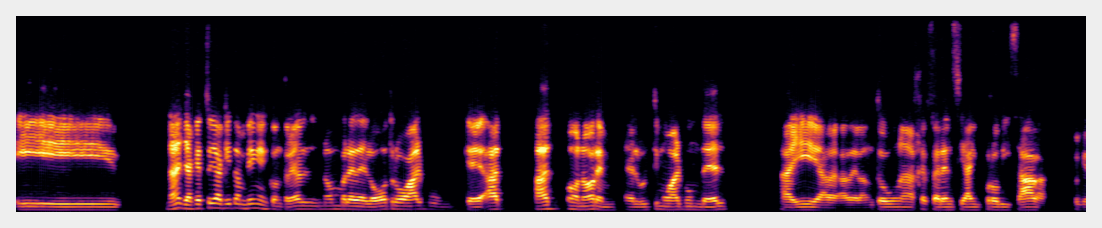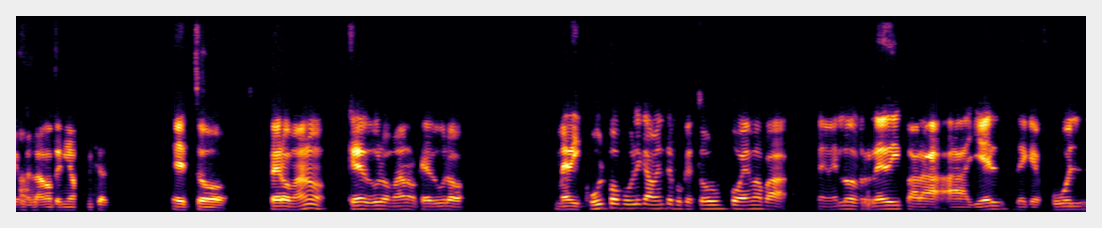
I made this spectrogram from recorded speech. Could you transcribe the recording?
Y nada, ya que estoy aquí también encontré el nombre del otro álbum, que es Ad, Ad Honorem, el último álbum de él. Ahí adelanto una referencia improvisada, porque en verdad no tenía muchas. Esto, pero mano, qué duro, mano, qué duro. Me disculpo públicamente porque esto es un poema para tenerlo ready para ayer de que full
